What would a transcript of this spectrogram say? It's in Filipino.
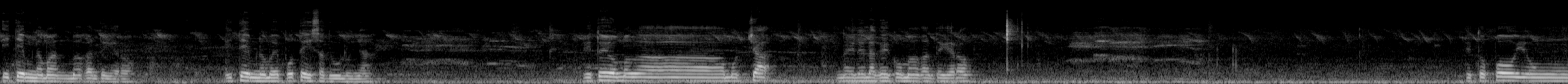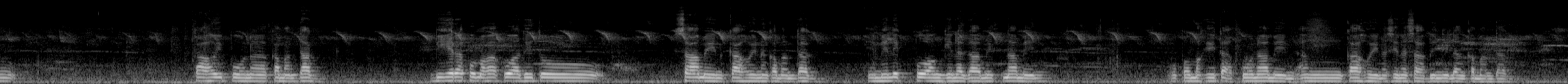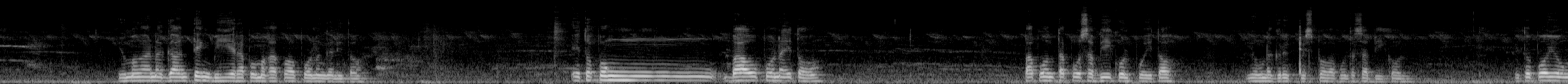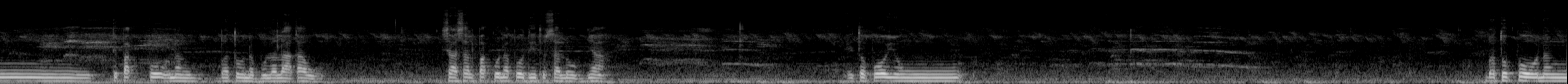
itim naman mga kantingero. Itim na may puti sa dulo niya. Ito yung mga mutya na ilalagay ko mga kantingero. Ito po yung kahoy po na kamandag. Bihira po makakuha dito sa amin kahoy ng kamandag. Imilik po ang ginagamit namin upang makita po namin ang kahoy na sinasabi nilang kamandag. Yung mga naganting, bihira po makakuha po ng ganito. Ito pong bao po na ito, papunta po sa Bicol po ito. Yung nag-request po papunta sa Bicol. Ito po yung tipak po ng bato na bulalakaw. Sasalpak ko na po dito sa loob niya. Ito po yung bato po ng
